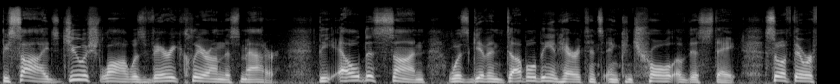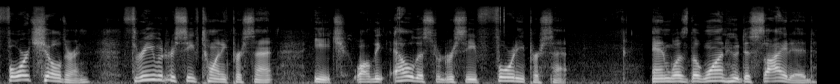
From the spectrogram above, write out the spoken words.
Besides, Jewish law was very clear on this matter. The eldest son was given double the inheritance and control of this state. So if there were four children, three would receive 20% each, while the eldest would receive 40%, and was the one who decided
